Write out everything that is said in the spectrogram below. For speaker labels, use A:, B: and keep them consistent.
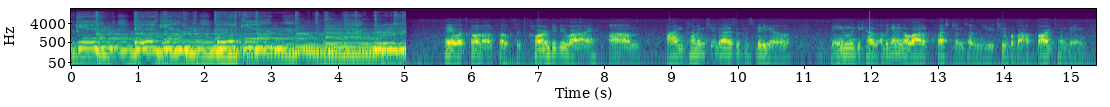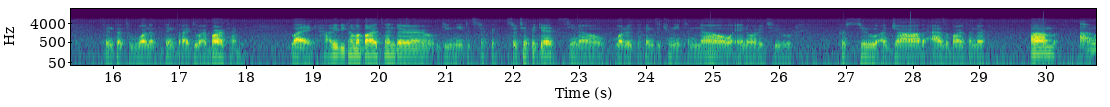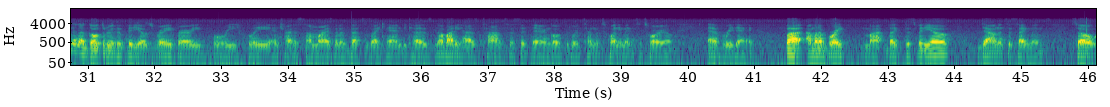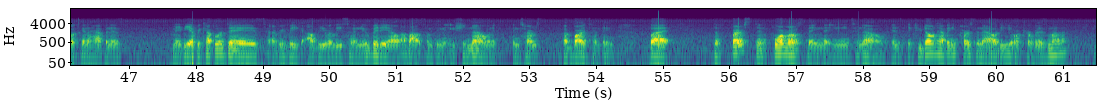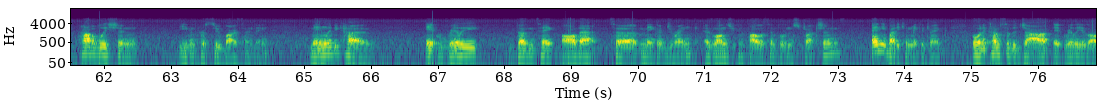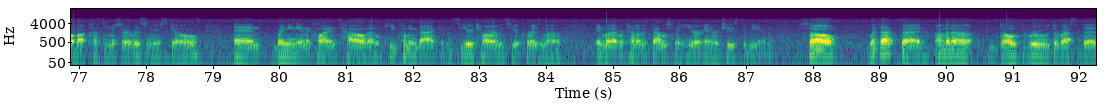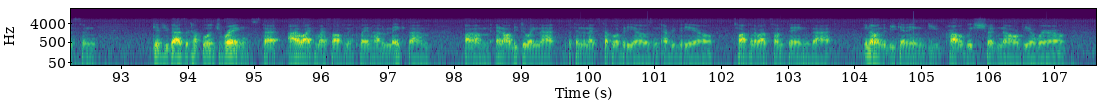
A: again, again, again. Mm-hmm.
B: Hey, what's going on folks? It's Corenbby. Um, I'm coming to you guys with this video mainly because I've been getting a lot of questions on YouTube about bartending since that's one of the things that I do, I bartend. Like, how do you become a bartender? Do you need certific certificates? You know, what are the things that you need to know in order to pursue a job as a bartender? Um, I'm going to go through the videos very, very briefly and try to summarize them as best as I can because nobody has time to sit there and go through a 10 to 20 minute tutorial every day. But I'm going to break my like this video down into segments. So what's going to happen is maybe every couple of days, to every week, I'll be releasing a new video about something that you should know in, in terms of bartending. But the first and foremost thing that you need to know is if you don't have any personality or charisma, you probably shouldn't even pursue bartending. Mainly because it really doesn't take all that to make a drink as long as you can follow simple instructions. Anybody can make a drink. But when it comes to the job, it really is all about customer service and your skills and bringing in a clientele that will keep coming back and see your charm and see your charisma in whatever kind of establishment you're in or choose to be in. So, with that said, I'm going to go through the rest of this and give you guys a couple of drinks that I like myself and explain how to make them. Um, and I'll be doing that within the next couple of videos and every video talking about something that, you know, in the beginning you probably should know or be aware of.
